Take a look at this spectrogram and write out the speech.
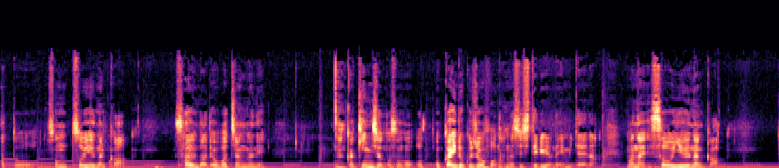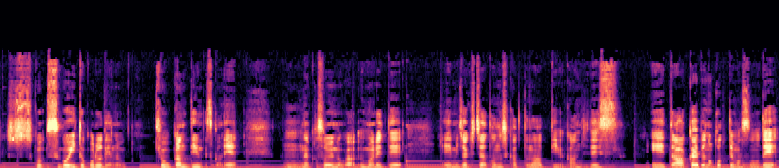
あとそそういうなんかサウナでおばちゃんがねなんか近所のそのお買い得情報の話してるよねみたいな,、まあね、そういうなんかすごいところでの共感っていうんですかね、うん、なんかそういうのが生まれて、えー、めちゃくちゃ楽しかったなっていう感じです。えーと、アーカイブ残ってますので、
